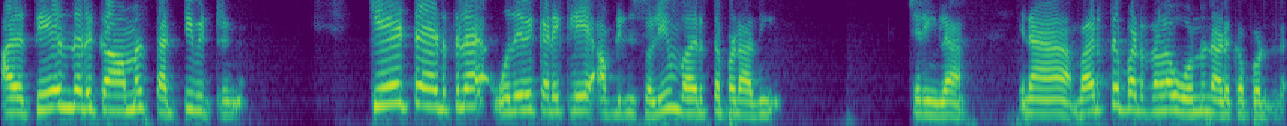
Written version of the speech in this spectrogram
அதை தேர்ந்தெடுக்காமல் தட்டி விட்டுருங்க. கேட்ட இடத்துல உதவி கிடைக்கலையே அப்படின்னு சொல்லியும் வருத்தப்படாதீங்க. சரிங்களா? ஏன்னா வருத்தப்படுறதுனால ஒன்றும் நடக்க போறது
